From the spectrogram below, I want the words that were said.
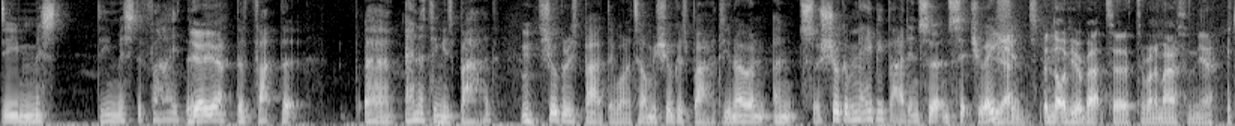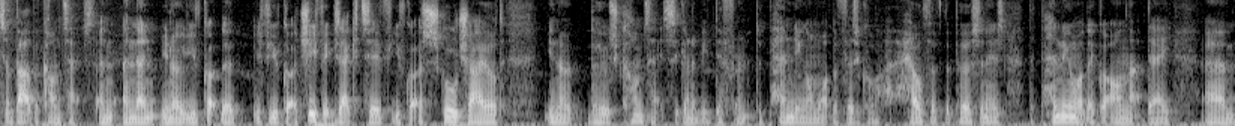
demys- demystify the, Yeah, yeah. the fact that uh, anything is bad. Hmm. Sugar is bad. They want to tell me sugar's bad, you know, and, and so sugar may be bad in certain Yeah, situations. but not if you're about to, to run a marathon, yeah. It's about the context, and and then you know you've got the if you've got a chief executive, you've got a school child, you know those contexts are going to be different depending on what the physical health of the person is, depending on what they've got on that day, um,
